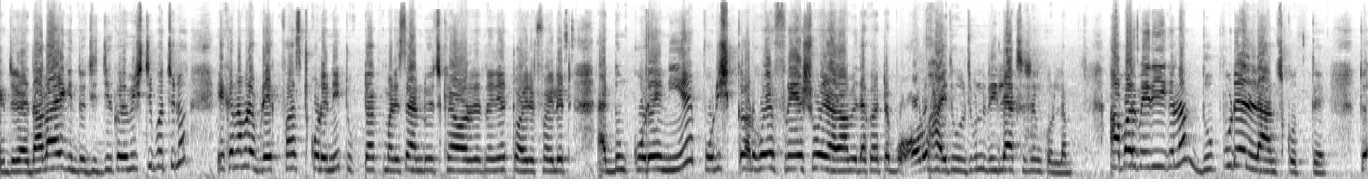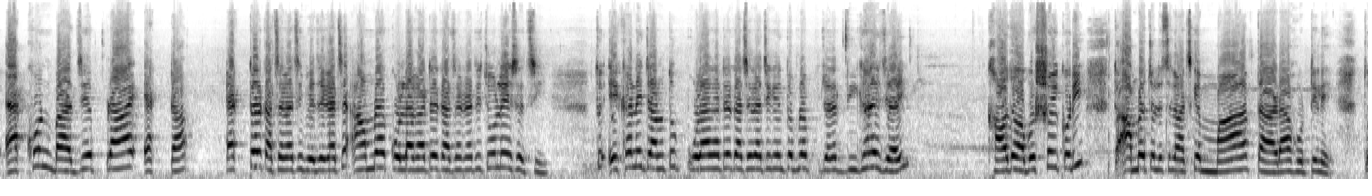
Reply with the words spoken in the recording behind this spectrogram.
এক জায়গায় দাঁড়াই, কিন্তু ঝিরঝির করে বৃষ্টি পড়ছিল। এখানে আমরা ব্রেকফাস্ট করে নিই, টুকটাক মানে স্যান্ডউইচ খাওয়া নিয়ে টয়লেট ফয়লেট একদম করে নিয়ে পরিষ্কার হয়ে ফ্রেশ হয়ে আর আমি দেখো একটা বড় হাই তুলছি মানে রিল্যাক্সেশন করলাম। আবার বেরিয়ে গেলাম দুপুরে লাঞ্চ করতে। তো এখন বাজে প্রায় একটা, একটার কাছাকাছি বেজে গেছে, আমরা কোলাঘাটের কাছাকাছি চলে এসেছি। তো এখানে জানো তো, পোড়াঘাটের কাছাকাছি কিন্তু আমরা যারা দীঘায় যাই খাওয়া দাওয়া অবশ্যই করি। তো আমরা চলেছিলাম আজকে মা তারা হোটেলে। তো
